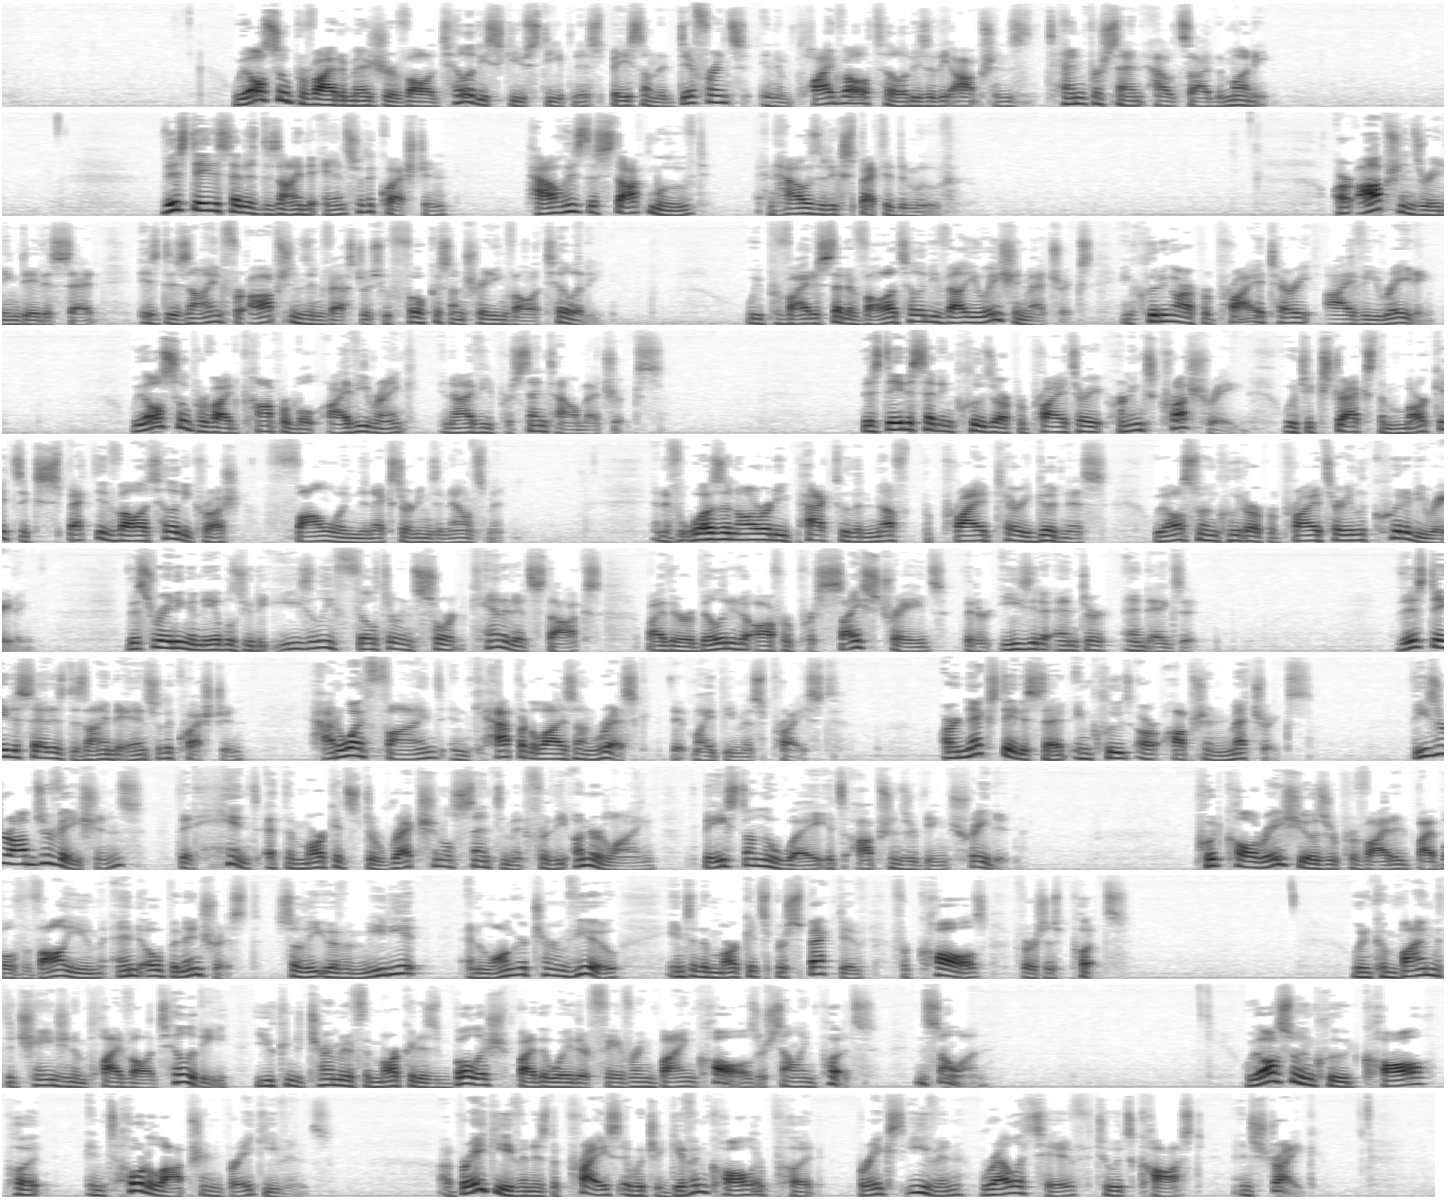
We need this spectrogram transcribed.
We also provide a measure of volatility skew steepness based on the difference in implied volatilities of the options 10% outside the money. This dataset is designed to answer the question, how has the stock moved and how is it expected to move? Our options rating data set is designed for options investors who focus on trading volatility. We provide a set of volatility valuation metrics, including our proprietary IV rating. We also provide comparable IV rank and IV percentile metrics. This dataset includes our proprietary earnings crush rate, which extracts the market's expected volatility crush following the next earnings announcement. And if it wasn't already packed with enough proprietary goodness, we also include our proprietary liquidity rating, this rating enables you to easily filter and sort candidate stocks by their ability to offer precise trades that are easy to enter and exit. This dataset is designed to answer the question, how do I find and capitalize on risk that might be mispriced? Our next dataset includes our option metrics. These are observations that hint at the market's directional sentiment for the underlying based on the way its options are being traded. Put-call ratios are provided by both volume and open interest so that you have immediate and longer-term view into the market's perspective for calls versus puts. When combined with the change in implied volatility, you can determine if the market is bullish by the way they're favoring buying calls or selling puts, and so on. We also include call, put, and total option break-evens. A break-even is the price at which a given call or put breaks even relative to its cost and strike.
